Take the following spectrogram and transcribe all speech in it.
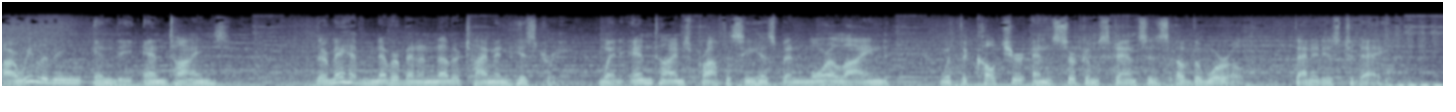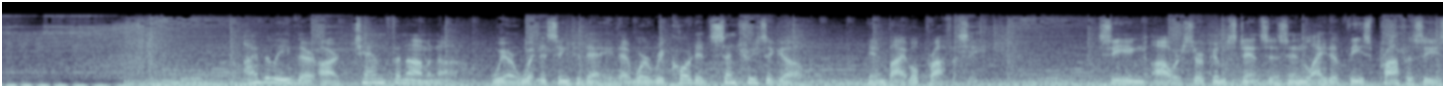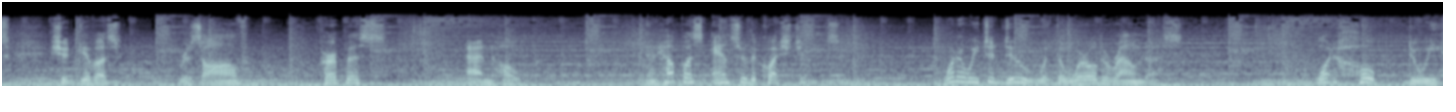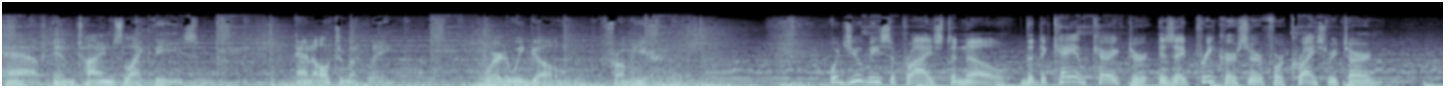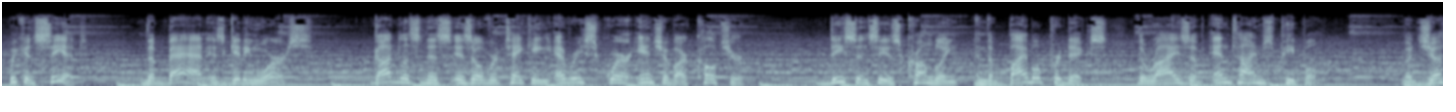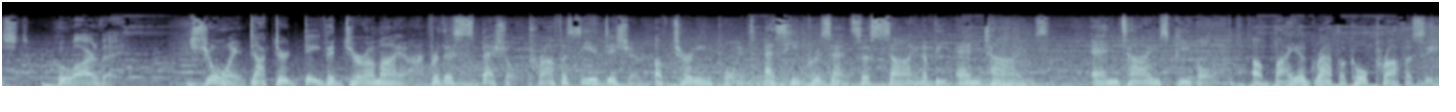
Are we living in the end times? There may have never been another time in history when end times prophecy has been more aligned with the culture and circumstances of the world than it is today. I believe there are 10 phenomena we are witnessing today that were recorded centuries ago in Bible prophecy. Seeing our circumstances in light of these prophecies should give us resolve, purpose, and hope, and help us answer the questions What are we to do with the world around us? What hope do we have in times like these? And ultimately, where do we go from here? Would you be surprised to know the decay of character is a precursor for Christ's return? We can see it the bad is getting worse. Godlessness is overtaking every square inch of our culture. Decency is crumbling, and the Bible predicts the rise of end times people. But just who are they? Join Dr. David Jeremiah for this special prophecy edition of Turning Point as he presents a sign of the end times. End Times People, a biographical prophecy.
